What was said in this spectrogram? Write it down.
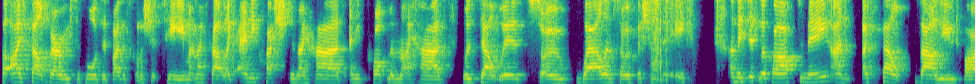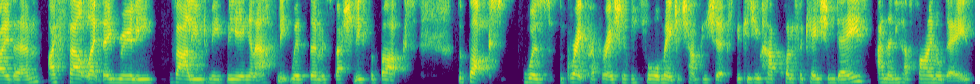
But i felt very supported by the scholarship team and i felt like any question i had any problem i had was dealt with so well and so efficiently. And they did look after me and i felt valued by them. I felt like they really valued me being an athlete with them especially for BUCS. The BUCS was great preparation for major championships because you have qualification days and then you have final days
